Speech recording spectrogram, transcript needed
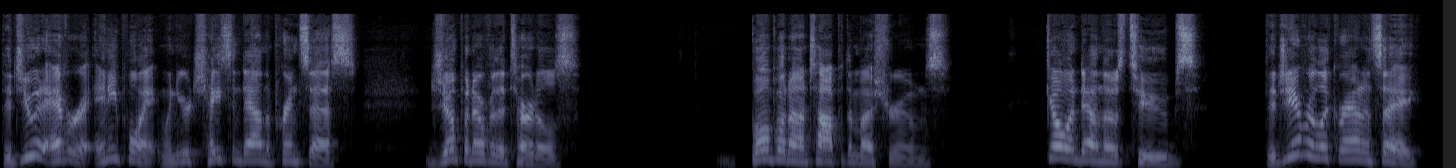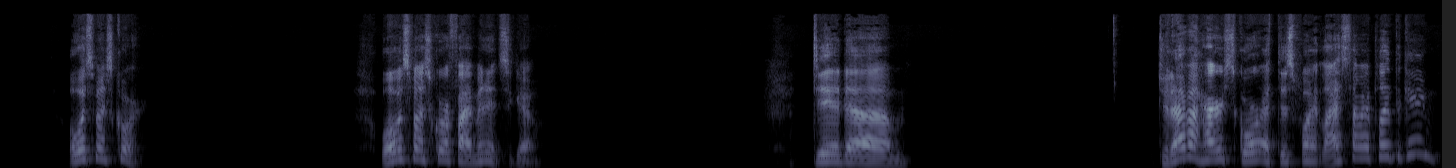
Did you ever at any point when you're chasing down the princess, jumping over the turtles, bumping on top of the mushrooms, going down those tubes, did you ever look around and say, "Well, what's my score? What was my score five minutes ago? Did um did I have a higher score at this point last time I played the game?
